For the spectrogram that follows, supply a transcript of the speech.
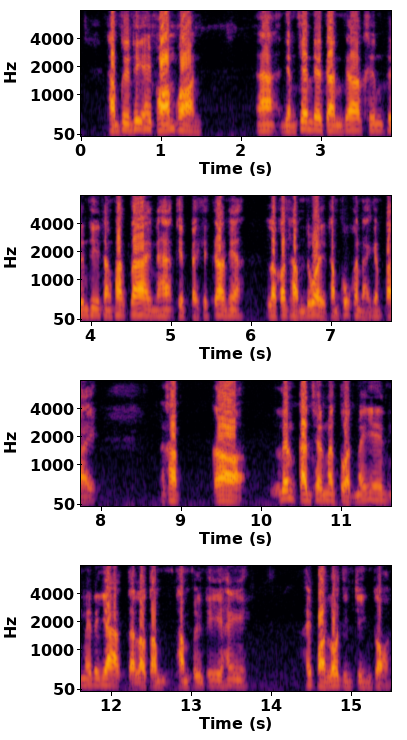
ำทำพื้นที่ให้พร้อมก่อนนะฮะอย่างเช่นเดียวกันก็คือพื้นที่ทางภาคใต้นะฮะเขตแปดเขตเก้าเนี่ยเราก็ทำด้วยทำคู่ขนานกันไปนะครับ ก็เรื่องการเชิญมาตรวจไม่ไม่ได้ยาก แต่เราทำทำพื้นที่ให้ให้ปลอดโรคจริง ๆ ก่อน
